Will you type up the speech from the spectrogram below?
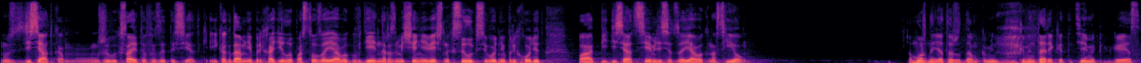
ну, с десятком живых сайтов из этой сетки. И когда мне приходило по 100 заявок в день на размещение вечных ссылок, сегодня приходит по 50-70 заявок на съем. А можно я тоже дам комментарий к этой теме, к ГС?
